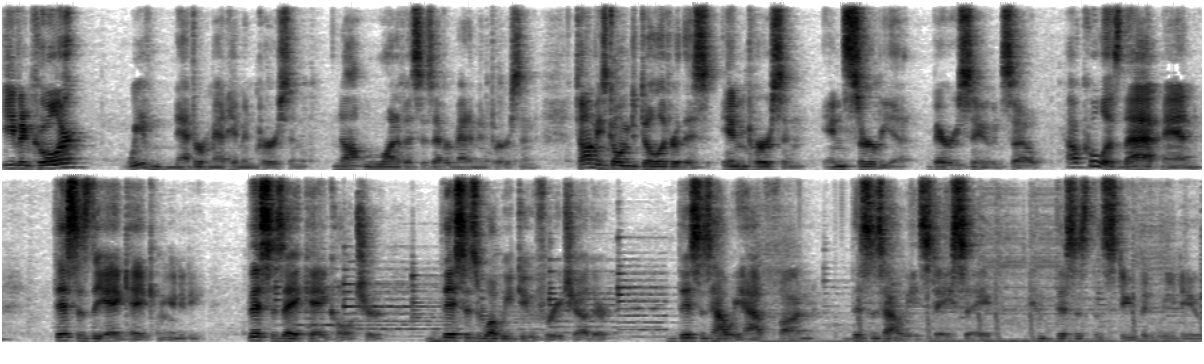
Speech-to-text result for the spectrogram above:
even cooler, we've never met him in person. Not one of us has ever met him in person. Tommy's going to deliver this in person in Serbia very soon. So, how cool is that, man? This is the AK community. This is AK culture. This is what we do for each other. This is how we have fun. This is how we stay safe. This is the stupid we do.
